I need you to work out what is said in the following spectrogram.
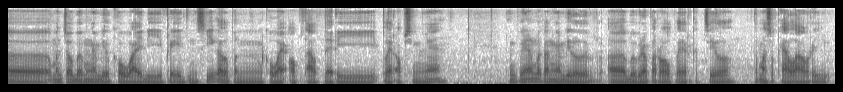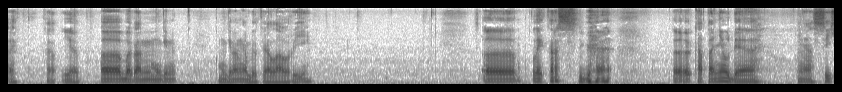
uh, mencoba mengambil Kawhi di free agency kalaupun Kawhi opt out dari player optionnya. Kemungkinan bakal ngambil uh, beberapa role player kecil termasuk kayak Lowry eh ya uh, bahkan mungkin kemungkinan ngambil kayak Lowry uh, Lakers juga uh, katanya udah ngasih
